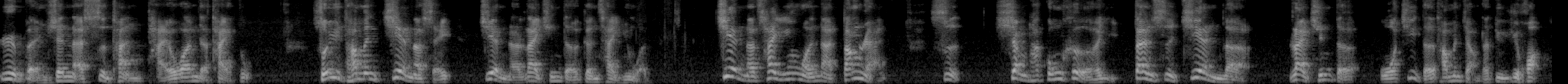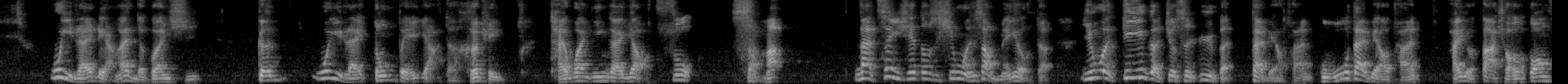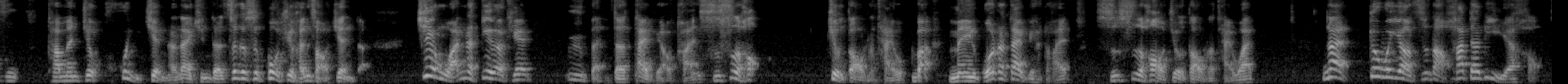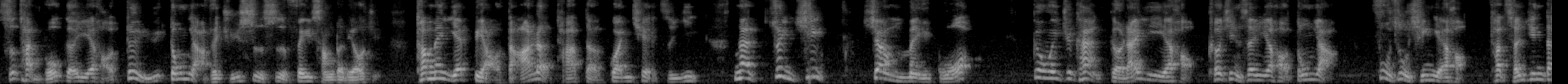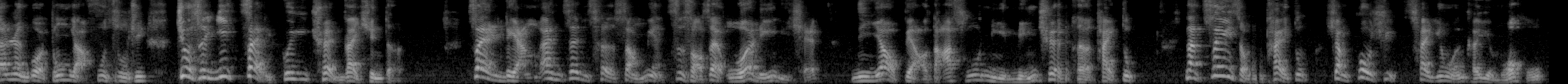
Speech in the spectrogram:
日本先来试探台湾的态度，所以他们见了谁？见了赖清德跟蔡英文，见了蔡英文呢，当然是向他恭贺而已。但是见了赖清德，我记得他们讲的第一句话：未来两岸的关系跟未来东北亚的和平，台湾应该要做什么？那这些都是新闻上没有的，因为第一个就是日本代表团、谷物代表团，还有大桥光夫，他们就会见了赖清德，这个是过去很少见的。见完了第二天，日本的代表团十四号就到了台湾，不，美国的代表团十四号就到了台湾。那各位要知道，哈德利也好，斯坦伯格也好，对于东亚的局势是非常的了解，他们也表达了他的关切之意。那最近像美国，各位去看葛莱伊也好，柯庆生也好，东亚副驻青也好，他曾经担任过东亚副驻青，就是一再规劝赖清德，在两岸政策上面，至少在五二零以前，你要表达出你明确的态度。那这种态度，像过去蔡英文可以模糊，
